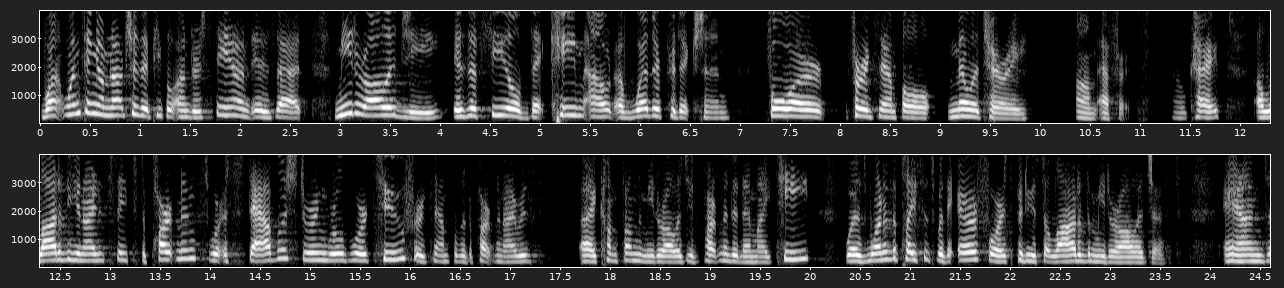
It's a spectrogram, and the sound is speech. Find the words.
one, one thing I'm not sure that people understand is that meteorology is a field that came out of weather prediction for, for example, military um, efforts, okay? A lot of the United States departments were established during World War II. For example, the department I was I come from the meteorology department at MIT, was one of the places where the Air Force produced a lot of the meteorologists. And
